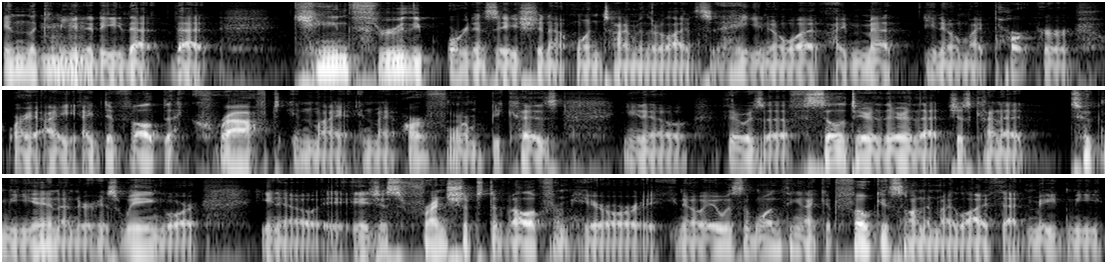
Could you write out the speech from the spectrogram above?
in the community that that came through the organization at one time in their life and said, "Hey, you know what? I met you know my partner, or I, I, developed a craft in my in my art form because you know there was a facilitator there that just kind of." took me in under his wing or you know it, it just friendships developed from here or you know it was the one thing i could focus on in my life that made me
